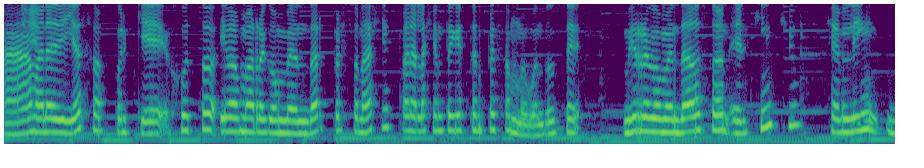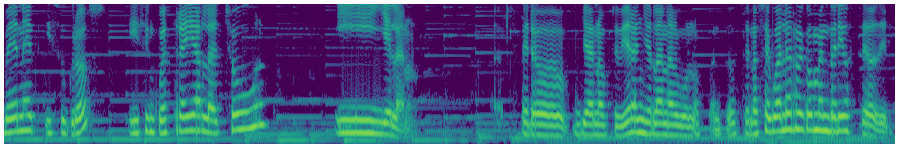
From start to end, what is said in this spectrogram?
Ah, Sí. maravilloso, porque justo íbamos a recomendar personajes para la gente que está empezando. pues, Entonces, mis recomendados son el Chinchu, Chanling, Bennett y su cross. Y 5 estrellas, la Shogun y Yelan. Pero ya no obtuvieron Yelan algunos. pues, Entonces, no sé cuál les recomendaría a usted, Odin.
